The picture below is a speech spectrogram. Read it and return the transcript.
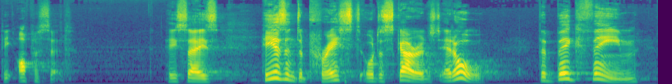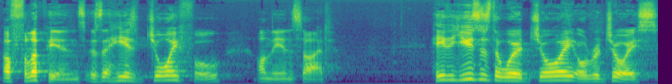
the opposite. He says, he isn't depressed or discouraged at all. The big theme of Philippians is that he is joyful on the inside. He uses the word joy or rejoice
